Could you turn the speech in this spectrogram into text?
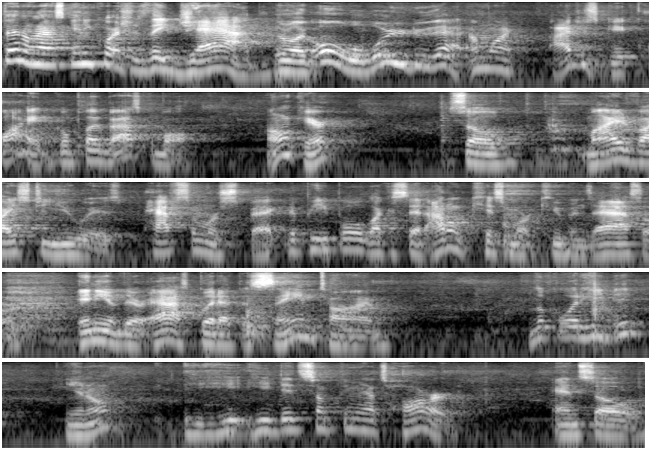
They don't ask any questions. They jab. They're like, oh, well, why do you do that? I'm like, I just get quiet, go play basketball. I don't care. So my advice to you is have some respect to people. Like I said, I don't kiss Mark Cuban's ass or any of their ass, but at the same time, look what he did. You know, he, he did something that's hard. And so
